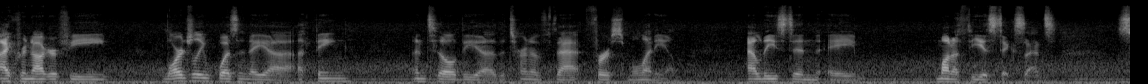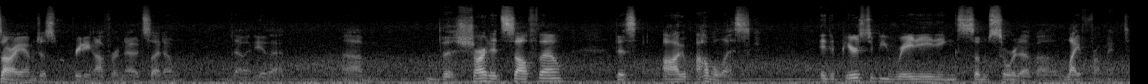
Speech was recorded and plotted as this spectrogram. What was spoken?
Iconography largely wasn't a uh, a thing until the uh, the turn of that first millennium, at least in a monotheistic sense. Sorry, I'm just reading off her notes. I don't know any of that. Um, the shard itself, though, this ob- obelisk, it appears to be radiating some sort of uh, light from it.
